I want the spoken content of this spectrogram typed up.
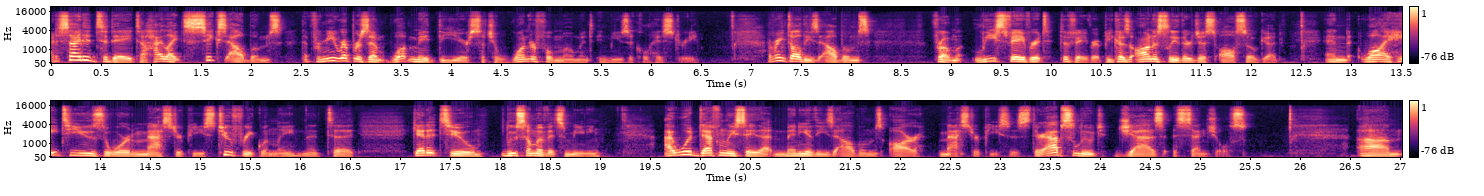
I decided today to highlight six albums that for me represent what made the year such a wonderful moment in musical history. I ranked all these albums from least favorite to favorite because honestly, they're just all so good. And while I hate to use the word masterpiece too frequently to get it to lose some of its meaning, I would definitely say that many of these albums are masterpieces. They're absolute jazz essentials. Um,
